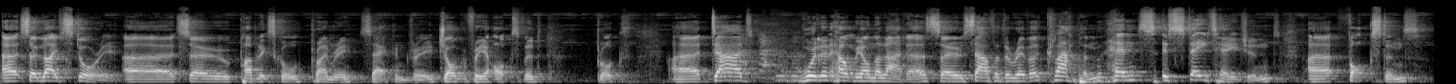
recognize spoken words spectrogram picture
Uh, so life story. Uh, so public school, primary, secondary, geography at Oxford, Brookes. Uh, Dad wouldn't help me on the ladder, so south of the river, Clapham, hence estate agent, uh, Foxtons,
